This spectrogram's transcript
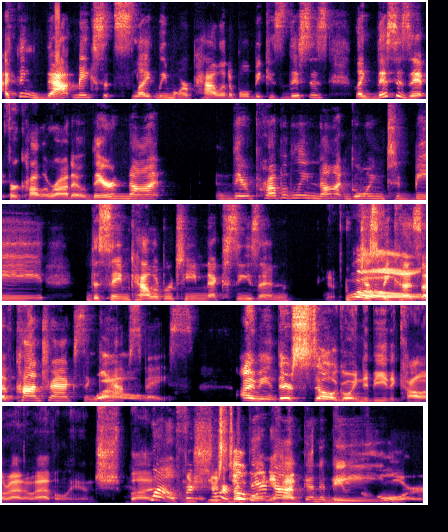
I think that makes it slightly more palatable because this is like, this is it for Colorado. They're not, they're probably not going to be the same caliber team next season yeah. well, just because of contracts and well, cap space. I mean, they're still going to be the Colorado Avalanche, but well, for you know, sure, but they're not going to be core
